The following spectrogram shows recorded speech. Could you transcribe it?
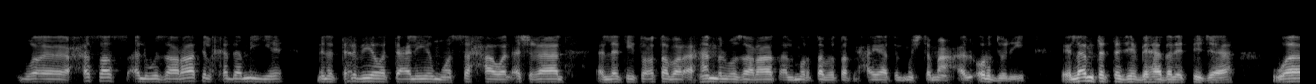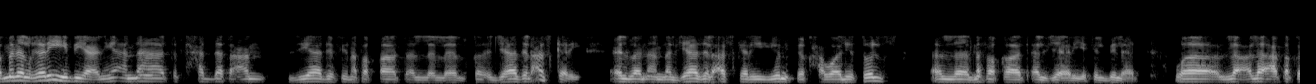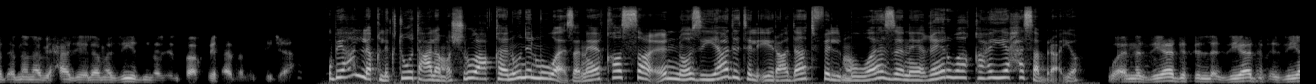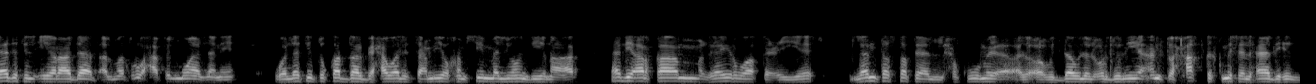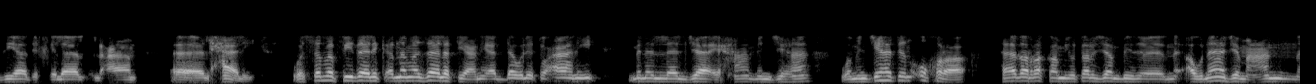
حصص الوزارات الخدمية من التربية والتعليم والصحة والأشغال التي تعتبر أهم الوزارات المرتبطة بحياة المجتمع الأردني. لم تتجه بهذا الاتجاه ومن الغريب يعني أنها تتحدث عن زيادة في نفقات الجهاز العسكري علما أن الجهاز العسكري ينفق حوالي ثلث النفقات الجارية في البلاد ولا لا أعتقد أننا بحاجة إلى مزيد من الإنفاق في هذا الاتجاه. وبيعلق الكتوت على مشروع قانون الموازنة خاصة إنه زيادة الإيرادات في الموازنة غير واقعية حسب رأيه. وأن زيادة زيادة زيادة الإيرادات المطروحة في الموازنة والتي تقدر بحوالي 950 مليون دينار هذه أرقام غير واقعية. لن تستطيع الحكومة أو الدولة الأردنية أن تحقق مثل هذه الزيادة خلال العام آه، الحالي. والسبب في ذلك أن ما زالت يعني الدولة تعاني من الجائحة من جهة ومن جهة أخرى هذا الرقم يترجم أو ناجم عن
